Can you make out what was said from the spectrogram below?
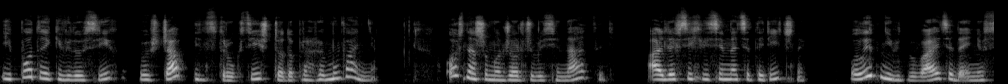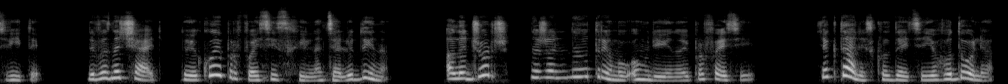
і потайки від усіх вивчав інструкції щодо програмування. Ось нашому Джорджу 18, а для всіх 18-річних у липні відбувається День освіти, де визначають, до якої професії схильна ця людина. Але Джордж, на жаль, не отримав омріяної професії. Як далі складеться його доля?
